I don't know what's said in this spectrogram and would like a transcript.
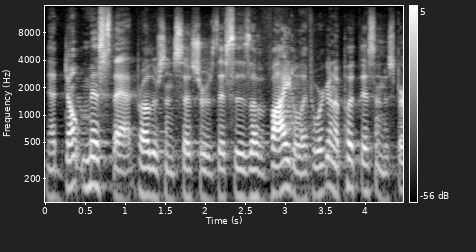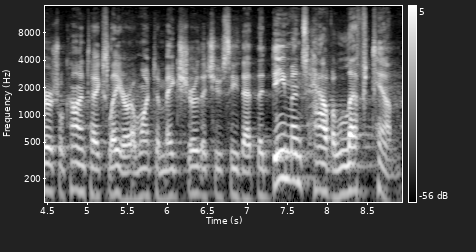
Now, don't miss that, brothers and sisters. This is a vital. If we're going to put this in a spiritual context later, I want to make sure that you see that the demons have left him.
